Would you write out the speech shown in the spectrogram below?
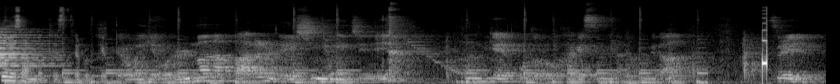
복도에서 한번 테스트 해볼게요. 여러분 이게 얼마나 빠른 레이싱용인지 함께 보도록 하겠습니다. 갑니다. 3, 2, 1.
